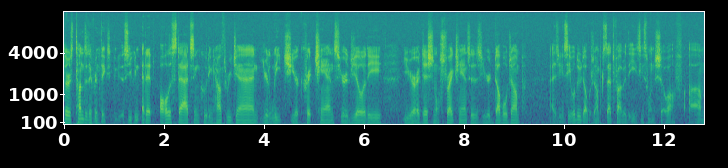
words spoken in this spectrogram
there's tons of different things you can do. So you can edit all the stats, including health regen, your leech, your crit chance, your agility, your additional strike chances, your double jump. As you can see, we'll do double jump because that's probably the easiest one to show off. Um,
